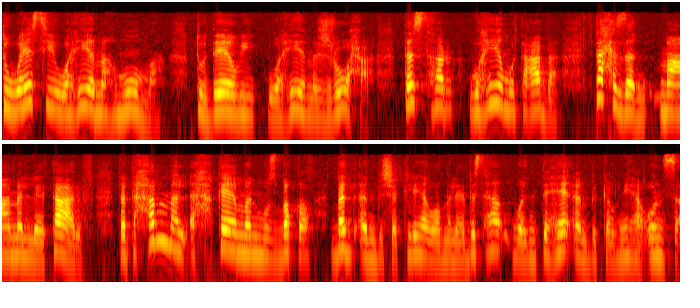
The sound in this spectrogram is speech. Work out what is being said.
تواسي وهي مهمومة تداوي وهي مجروحة تسهر وهي متعبة تحزن مع من لا تعرف تتحمل أحكاما مسبقة بدءا بشكلها وملابسها وانتهاء بكونها أنثى.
